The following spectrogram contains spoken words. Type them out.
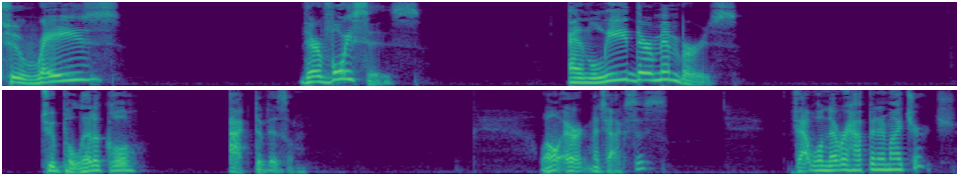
to raise their voices and lead their members to political activism. Well, Eric Metaxas, that will never happen in my church.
